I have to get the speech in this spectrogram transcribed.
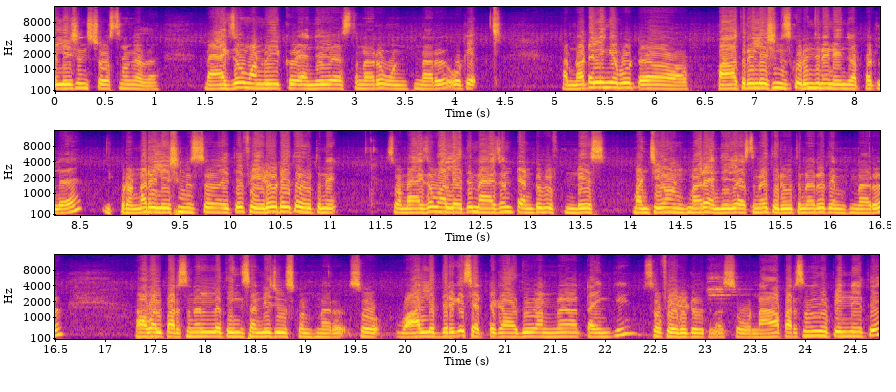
రిలేషన్స్ చూస్తున్నాం కదా. మ్యాక్సిమం వన్ వీక్ ఎంజాయ్ చేస్తున్నారు ఉంటున్నారు. Okay I'm not telling about పాత రిలేషన్స్ గురించి నేను ఏం చెప్పట్లే. ఇప్పుడున్న రిలేషన్స్ అయితే ఫేడ్ అవుట్ అయితే అవుతున్నాయి. సో మ్యాక్సిమం వాళ్ళు అయితే maximum ten to fifteen days మంచిగా ఉంటున్నారు ఎంజాయ్ చేస్తున్నారు తిరుగుతున్నారు తింటున్నారు. వాళ్ళ పర్సనల్ థింగ్స్ అన్నీ చూసుకుంటున్నారు. సో వాళ్ళిద్దరికి సెట్ కాదు అన్న టైంకి సో ఫేడ్ అవుట్ అవుతున్నారు. సో నా పర్సనల్ ఒపీనియన్ అయితే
